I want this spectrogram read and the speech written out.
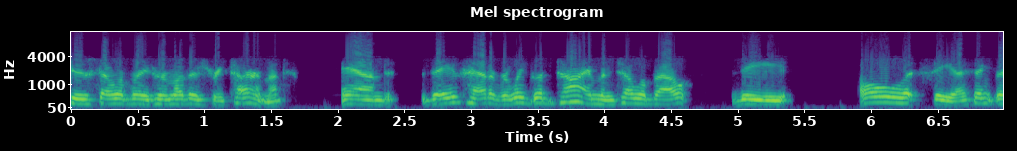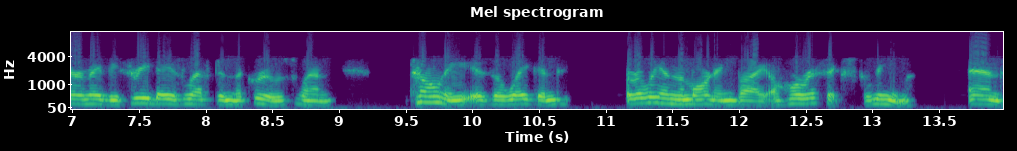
to celebrate her mother's retirement. And they've had a really good time until about the, oh, let's see, I think there are maybe three days left in the cruise when Toni is awakened early in the morning by a horrific scream. And,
